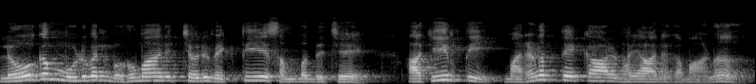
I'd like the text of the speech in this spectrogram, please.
ലോകം മുഴുവൻ ബഹുമാനിച്ച ഒരു വ്യക്തിയെ സംബന്ധിച്ച് അകീർത്തി മരണത്തേക്കാൾ ഭയാനകമാണ്.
